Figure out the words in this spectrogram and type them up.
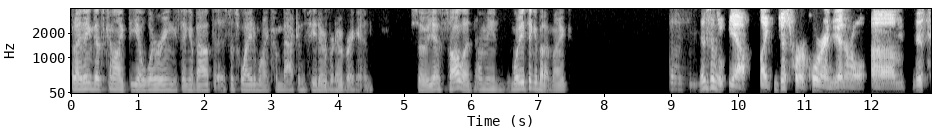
but I think that's kind of like the alluring thing about this. That's why you'd want to come back and see it over and over again. So yeah, solid. I mean, what do you think about it, Mike? Um, this is yeah, like just for horror in general. Um, this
